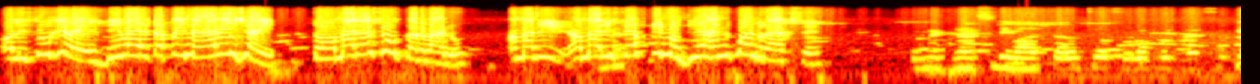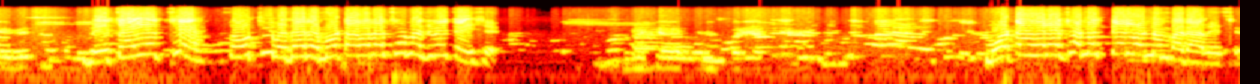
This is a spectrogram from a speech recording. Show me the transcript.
ઓલી શું કહેવાય દિવાલ ટપીને આવી જાય તો અમારે શું કરવાનું? અમારી અમારી સેફટી નું ધ્યાન કોણ રાખશે? તમે ડ્રગ્સની વાત કરો છે વેચાય જ છે. સૌથી વધારે મોટા વરાછામાં જ વેચાય છે? મોટા વરાછાનો પહેલો નંબર આવે છે.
